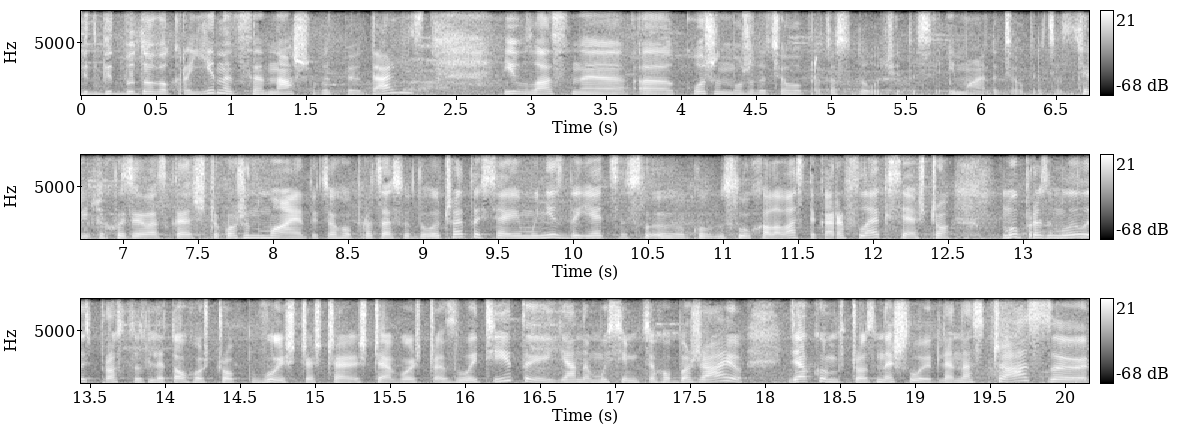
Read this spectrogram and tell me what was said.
від, відбудова країни це наша відповідальність, і власне е, кожен може до цього процесу долучитися і має до цього процесу. Тільки хотіла сказати, що кожен має до цього процесу долучитися, і мені здається, коли слухала вас така рефлексія, що ми приземлились просто для того, щоб вище ще ще вище злетіти. Я нам усім цього бажаю. Дякуємо, що знайшли для нас час. Е,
